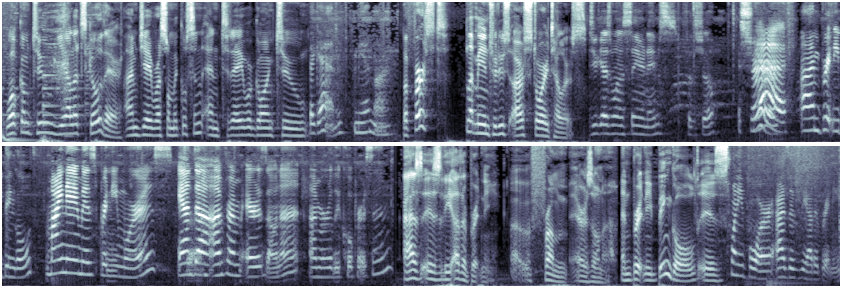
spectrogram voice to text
it? Welcome to Yeah, Let's Go There. I'm Jay Russell Mikkelsen, and today we're going to. Again, Myanmar. But first, let me introduce our storytellers. Do you guys want to say your names for the show? Sure. Yeah. I'm Brittany Bingold. My name is Brittany Morris, and uh, I'm from Arizona. I'm a really cool person. As is the other Brittany uh, from Arizona. And Brittany Bingold is. 24, as is the other Brittany.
